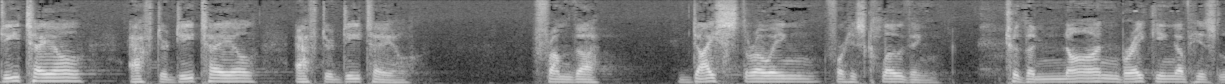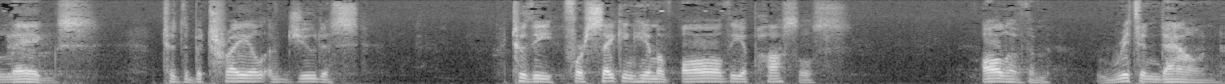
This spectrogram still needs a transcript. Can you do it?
Detail after detail after detail from the dice throwing for his clothing to the non breaking of his legs to the betrayal of Judas to the forsaking him of all the apostles. All of them written down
